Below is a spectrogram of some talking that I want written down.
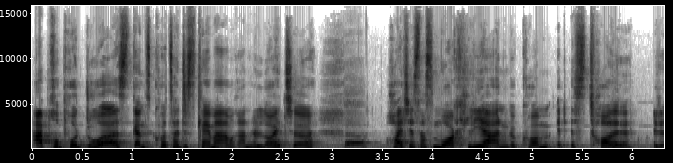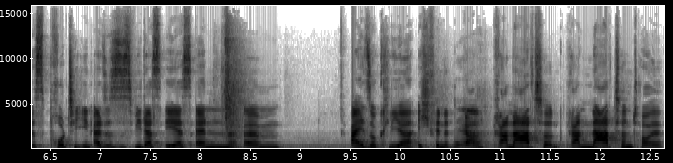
Apropos Durst, ganz kurzer Disclaimer am Rande. Leute, heute ist das More Clear angekommen. Es ist toll. Es ist Protein, also es ist wie das ESN ähm, Isoclear. Ich finde Ja. Granaten, Granaten toll.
